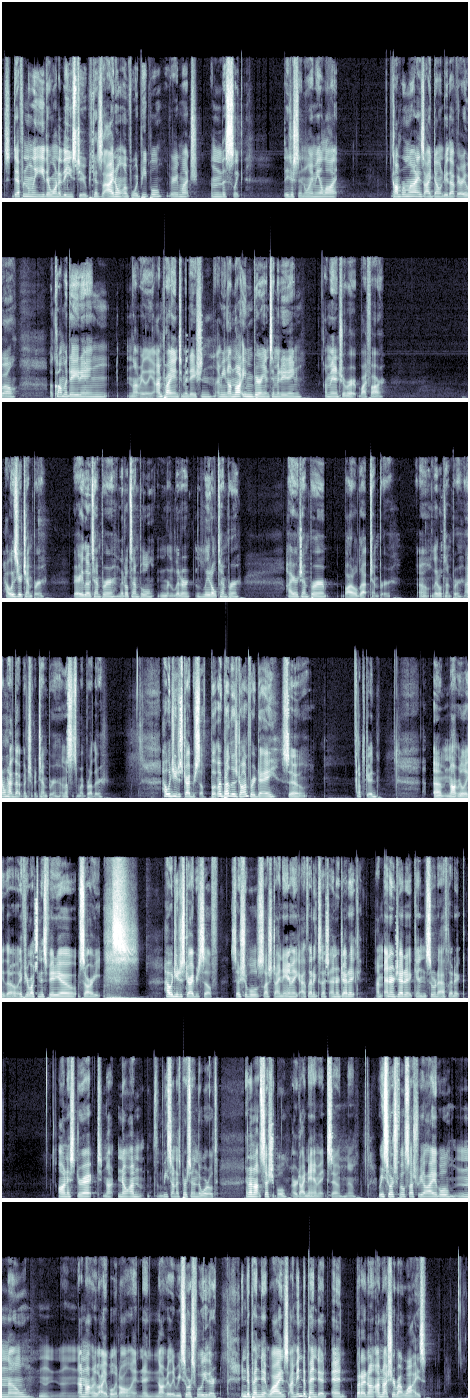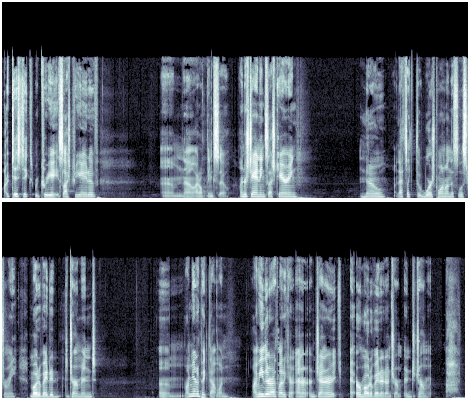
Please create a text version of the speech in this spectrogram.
It's definitely either one of these two because I don't avoid people very much. And this like they just annoy me a lot. Compromise, I don't do that very well. Accommodating, not really. I'm probably intimidation. I mean, I'm not even very intimidating. I'm an introvert by far. How is your temper? Very low temper, little temper, little, little temper, higher temper, bottled up temper. Oh, little temper. I don't have that much of a temper unless it's my brother. How would you describe yourself? But my brother's drawn for a day, so that's good. Um, not really though. If you're watching this video, sorry. How would you describe yourself? Sociable slash dynamic, athletic slash energetic. I'm energetic and sort of athletic. Honest, direct. Not no. I'm the least honest person in the world, and I'm not sociable or dynamic. So no. Resourceful slash reliable. No, I'm not reliable at all, and, and not really resourceful either. Independent, wise. I'm independent, and but I don't. I'm not sure about wise artistic create slash creative um, no i don't think so understanding slash caring no that's like the worst one on this list for me motivated determined um, i'm gonna pick that one i'm either athletic or energetic or motivated and determined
